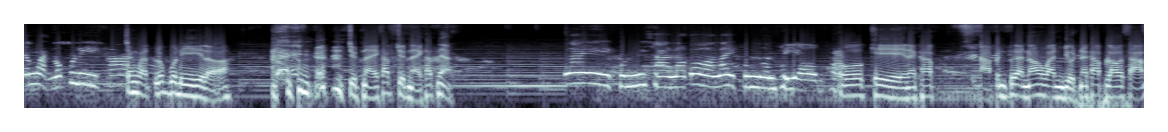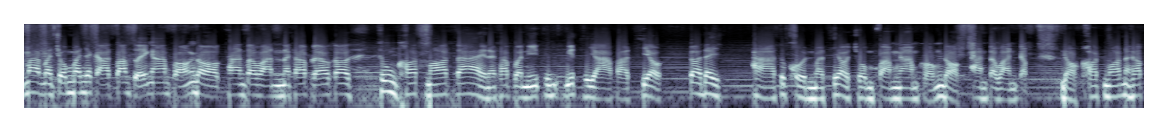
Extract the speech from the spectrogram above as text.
จังหวัดลบบุรีค่ะจังหวัดลบบุรีเหรอ จุดไหนครับ จุดไหนครับเนี่ย ไล่คุณวิชาญแล้วก็ไล่คุณนวลพยอมค่ะ โอเคนะครับ อ่าเพื่อนๆเนาะวันหยุดนะครับ เราสามารถมาชมบรรยากาศความสวยงามของดอกทานตะวันนะครับ แล้วก็ทุ่งคอสมอสได้นะครับ วันนี้ที่วิทยาพาเที่ยวก็ได้พาทุกคนมาเที่ยวชมความงามของดอกทานตะวันกับดอกคอสมอสนะครับ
